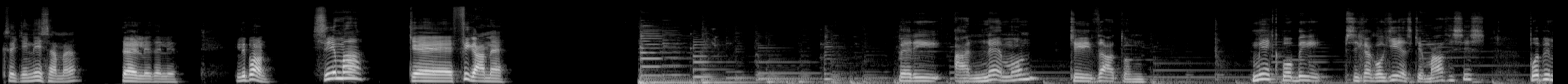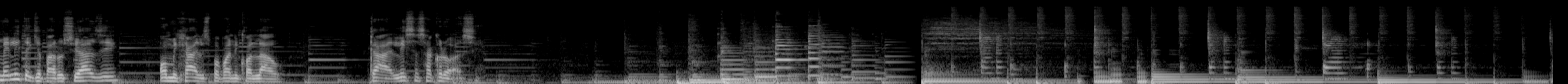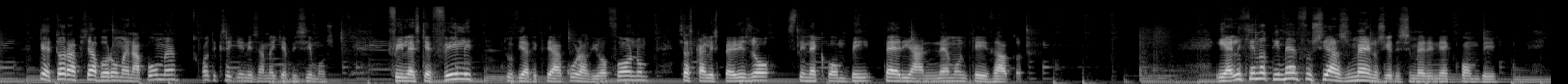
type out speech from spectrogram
Ξεκινήσαμε. Τέλεια, τέλεια. Λοιπόν, σήμα και φύγαμε. Περί ανέμων και υδάτων. Μία εκπομπή ψυχαγωγίας και μάθησης που επιμελείται και παρουσιάζει ο Μιχάλης Παπα-Νικολάου. Καλή σας ακρόαση. Και τώρα πια μπορούμε να πούμε ότι ξεκινήσαμε και επισήμως. Φίλες και φίλοι του διαδικτυακού ραδιοφώνου, σας καλησπερίζω στην εκπομπή περί ανέμων και υδάτων. Η αλήθεια είναι ότι είμαι ενθουσιασμένος για τη σημερινή εκπομπή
